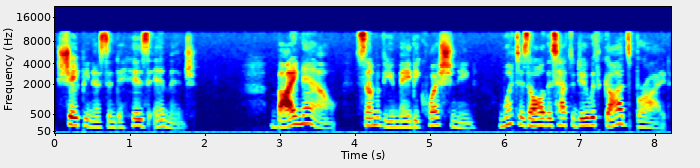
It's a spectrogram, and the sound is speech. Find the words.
shaping us into His image. By now, some of you may be questioning, what does all this have to do with God's bride?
